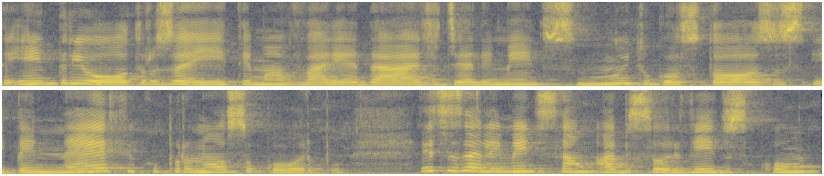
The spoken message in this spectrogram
Entre outros aí, tem uma variedade de alimentos muito gostosos e benéfico para o nosso corpo. Esses alimentos são absorvidos com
